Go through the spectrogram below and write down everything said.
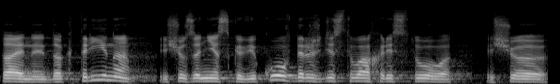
тайная доктрина еще за несколько веков до Рождества Христова, еще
